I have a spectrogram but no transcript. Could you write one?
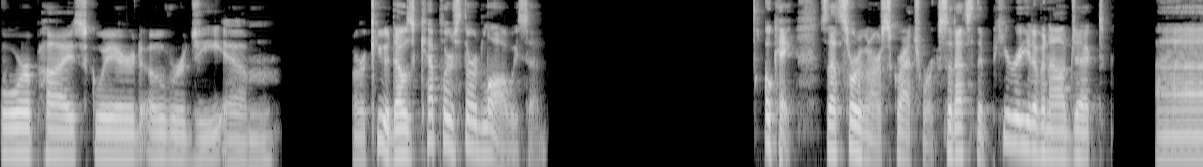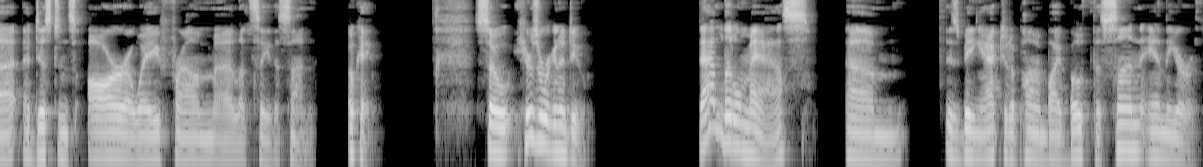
4 pi squared over gm, or cubed. That was Kepler's third law, we said. Okay, so that's sort of in our scratch work. So that's the period of an object, uh, a distance r away from, uh, let's say, the sun. Okay, so here's what we're going to do. That little mass um, is being acted upon by both the sun and the earth.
